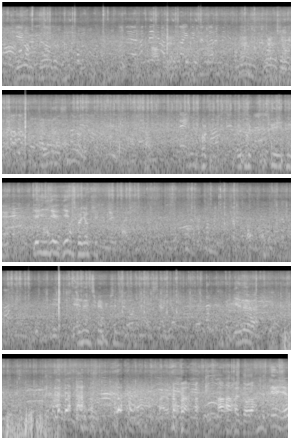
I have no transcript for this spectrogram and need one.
저 얘가 우리가 얘 이제 얘 저녁. 얘, 얘는 저녁 시간인데 너는 시작이야. 얘는 아, 너 한 대 때리냐?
